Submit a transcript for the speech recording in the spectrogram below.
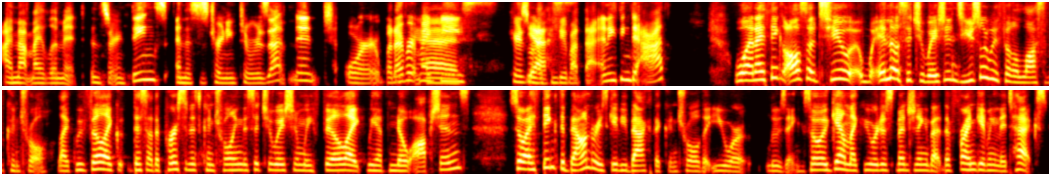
I'm at my limit in certain things and this is turning to resentment or whatever it yes. might be. Here's what yes. I can do about that. Anything to add? Well, and I think also too in those situations, usually we feel a loss of control. Like we feel like this other person is controlling the situation. We feel like we have no options. So I think the boundaries give you back the control that you are losing. So again, like you were just mentioning about the friend giving the text,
